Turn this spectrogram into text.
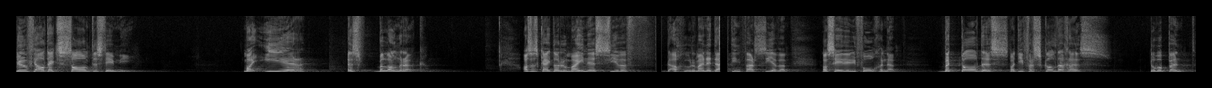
Jy hoef nie altyd saam te stem nie. Maar eer is belangrik. As ons kyk na Romeine 7 ag Romeine 13 vers 7, dan sê dit die volgende: Betaal dus wat jy verskuldig is. Dubbelpunt.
